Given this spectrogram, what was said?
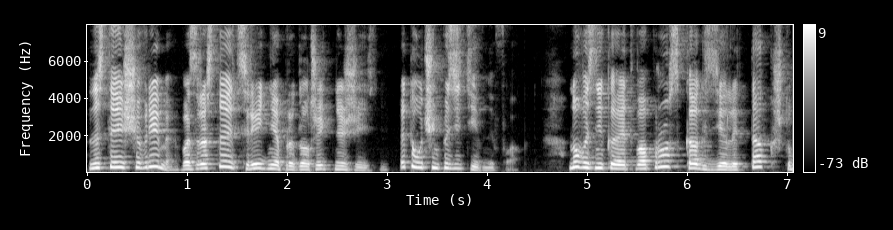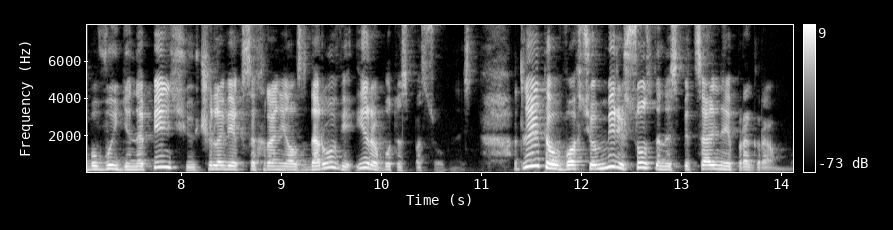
В настоящее время возрастает средняя продолжительность жизни. Это очень позитивный факт. Но возникает вопрос, как сделать так, чтобы, выйдя на пенсию, человек сохранял здоровье и работоспособность. Для этого во всем мире созданы специальные программы.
